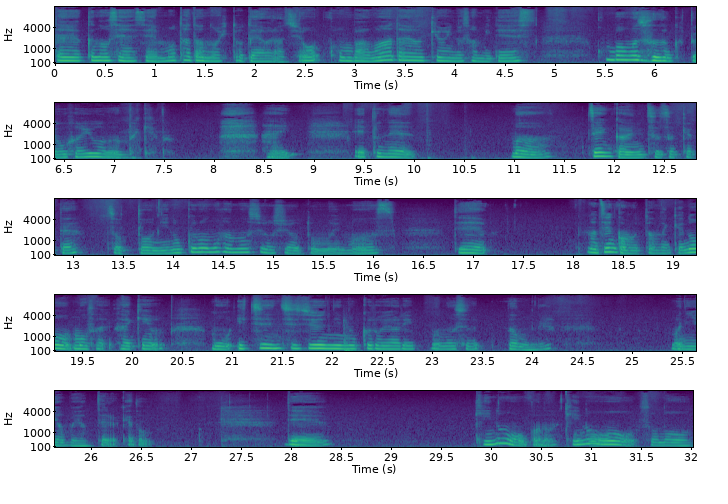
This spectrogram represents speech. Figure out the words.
大学の先生もただの人だよラジオ。こんばんは大学教員のサミです。こんばんはじゃなくておはようなんだけど。はい。えっとねまあ前回に続けてちょっと二の黒の話をしようと思います。で、まあ、前回も言ったんだけどもう最近もう一日中二の黒やりっぱなしなのね。マニアもやってるけど。で昨日かな？昨日その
